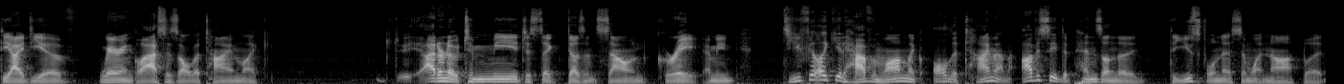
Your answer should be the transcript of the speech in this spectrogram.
the idea of wearing glasses all the time like i don't know to me it just like doesn't sound great. I mean do you feel like you'd have them on like all the time? And obviously it depends on the the usefulness and whatnot but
